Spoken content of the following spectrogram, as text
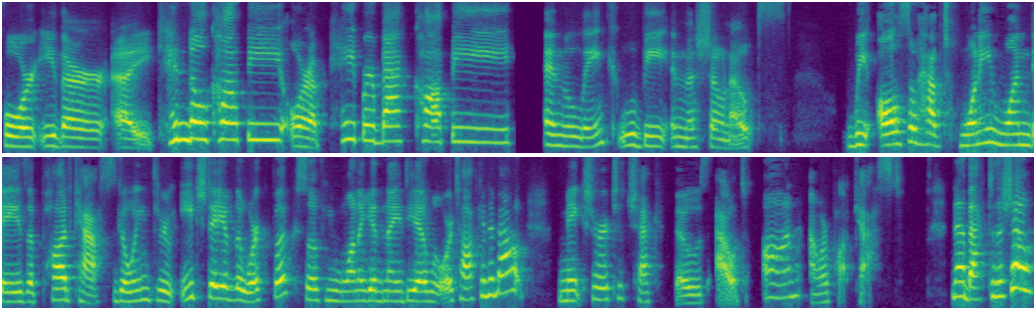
for either a Kindle copy or a paperback copy, and the link will be in the show notes. We also have 21 days of podcasts going through each day of the workbook. So if you want to get an idea of what we're talking about, make sure to check those out on our podcast. Now back to the show.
